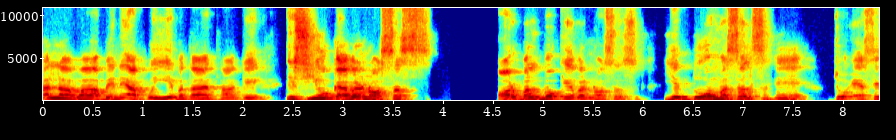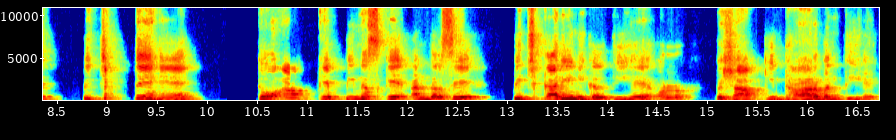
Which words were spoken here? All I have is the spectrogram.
अलावा मैंने आपको ये बताया था कि इसियो कैवर्नोसस और बल्बो कैवर्नोसस, ये दो मसल्स हैं जो ऐसे पिचकते हैं तो आपके पिनस के अंदर से पिचकारी निकलती है और पेशाब की धार बनती है।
